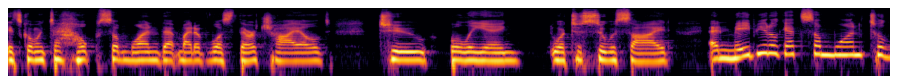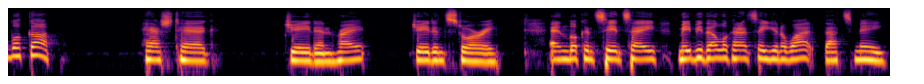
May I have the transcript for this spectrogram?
It's going to help someone that might have lost their child to bullying or to suicide. And maybe it'll get someone to look up hashtag Jaden, right? Jaden's story and look and see and say, maybe they'll look at it and say, you know what? That's me.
